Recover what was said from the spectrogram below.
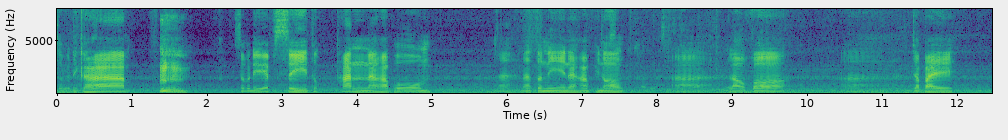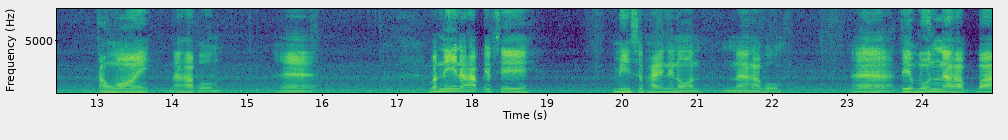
สวัสดีครับ สวัสดี FC ทุกท่านนะครับผมนะณตอนนี้นะครับพี่น้องอ่าเราก็อ่าจะไปเตางอยนะครับผมวันนี้นะครับ FC มีเซอร์ไพรส์แน่นอนนะครับผมเตรียมลุ้นนะครับว่า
